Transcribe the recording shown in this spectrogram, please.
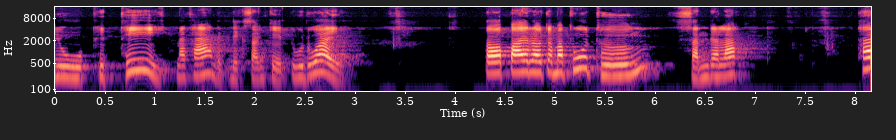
อยู่ผิดที่นะคะ เด็กๆสังเกตดูด้วย ต่อไปเราจะมาพูดถึงสัญลักษณ์ ถ้า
